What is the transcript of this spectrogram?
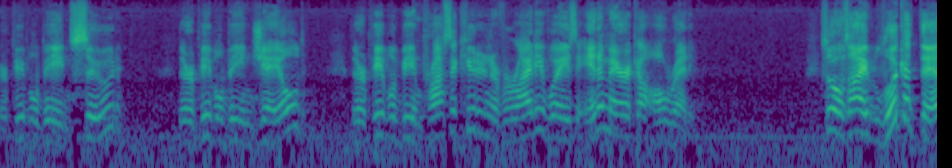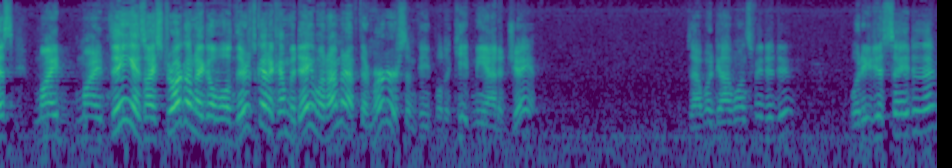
There are people being sued. There are people being jailed. There are people being prosecuted in a variety of ways in America already. So as I look at this, my, my thing is I struggle and I go, well, there's going to come a day when I'm going to have to murder some people to keep me out of jail. Is that what God wants me to do? What did he just say to them?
